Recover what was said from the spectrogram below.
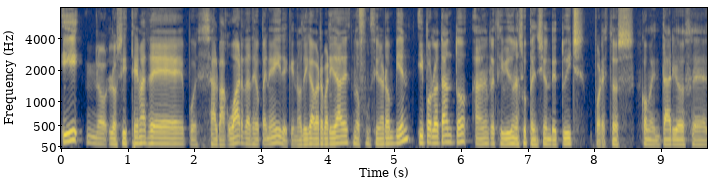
y los sistemas de pues, salvaguardas de OpenAI de que no diga barbaridades no funcionaron bien y por lo tanto han recibido una suspensión de Twitch por estos comentarios eh,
